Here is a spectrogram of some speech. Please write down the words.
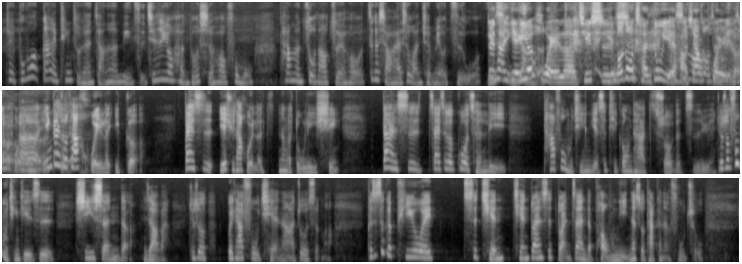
对，不过刚才听主持人讲那个例子，其实有很多时候父母他们做到最后，这个小孩是完全没有自我，对他也也毁了。其实 某种程度也好像毁了，也是毁了。应该说他毁了一个，但是也许他毁了那个独立性。但是在这个过程里，他父母亲也是提供他所有的资源，就说父母亲其实是牺牲的，你知道吧？就说为他付钱啊，做什么？可是这个 PUA 是前前端是短暂的捧你，那时候他可能付出，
